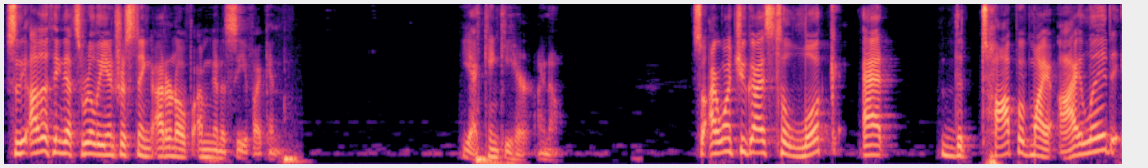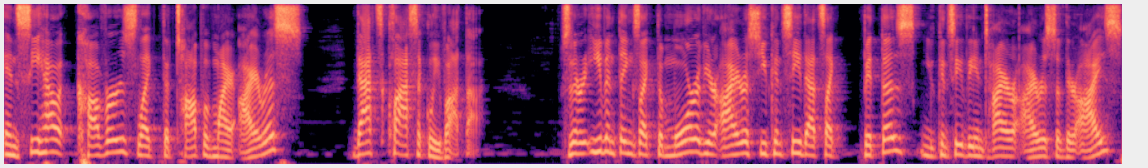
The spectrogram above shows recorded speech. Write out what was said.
So the other thing that's really interesting, I don't know if I'm going to see if I can. Yeah, kinky hair, I know. So I want you guys to look at the top of my eyelid and see how it covers like the top of my iris. That's classically Vata. So there are even things like the more of your iris you can see, that's like pittas. You can see the entire iris of their eyes.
